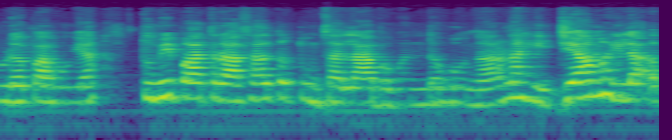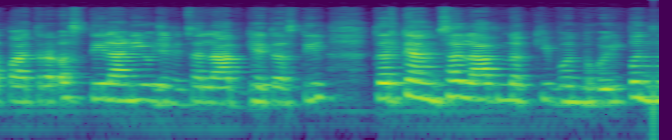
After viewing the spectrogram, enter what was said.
पुढे पाहूया. तुम्ही पात्र असाल तर तुमचा लाभ बंद होणार नाही. ज्या महिला अपात्र असतील आणि योजनेचा लाभ घेत असतील तर त्यांचा लाभ नक्की बंद होईल. पण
